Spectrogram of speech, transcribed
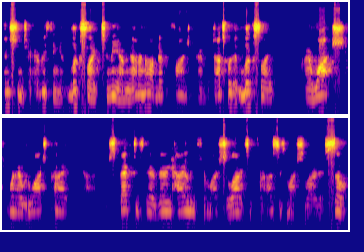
attention to everything. It looks like to me. I mean, I don't know. I've never fought in Japan, but that's what it looks like when I watch when I would watch Pride. Uh, respect is there very highly for martial arts and for us as martial artists. So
